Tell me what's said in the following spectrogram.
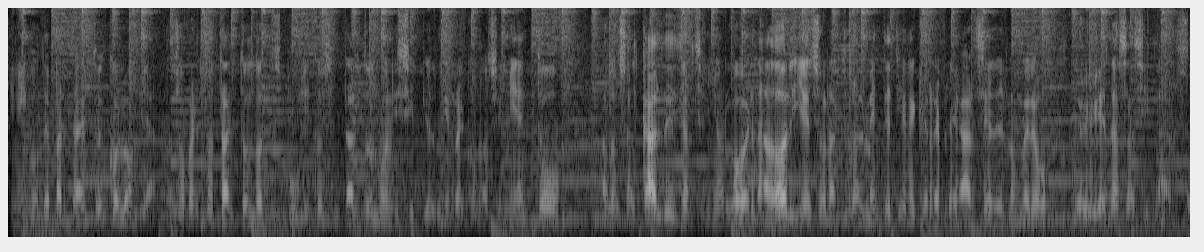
Y ningún departamento en Colombia nos ofertó tantos lotes públicos en tantos municipios. Mi reconocimiento a los alcaldes y al señor gobernador y eso naturalmente tiene que reflejarse en el número de viviendas asignadas.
